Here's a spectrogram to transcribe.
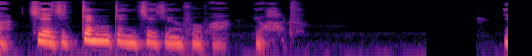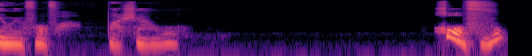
啊，接近真正接近佛法有好处，因为佛法把善恶、祸福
